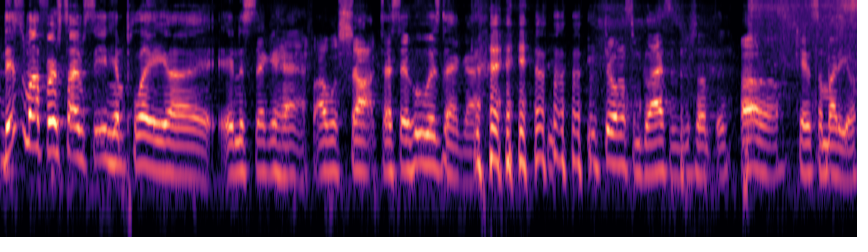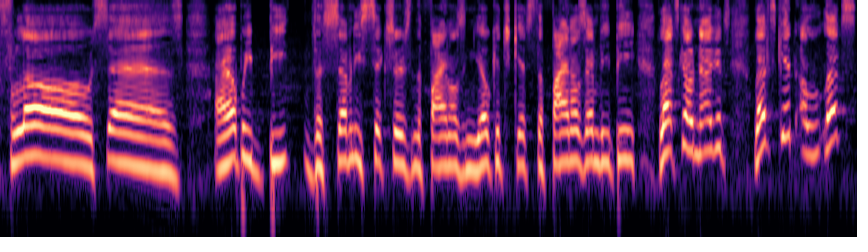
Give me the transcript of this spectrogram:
This is my first time seeing him play uh, in the second half. I was shocked. I said, "Who is that guy?" he, he threw on some glasses or something. I don't know. Came somebody else. Flo says, I hope we beat the 76ers in the finals and Jokic gets the finals MVP. Let's go Nuggets. Let's get a let's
